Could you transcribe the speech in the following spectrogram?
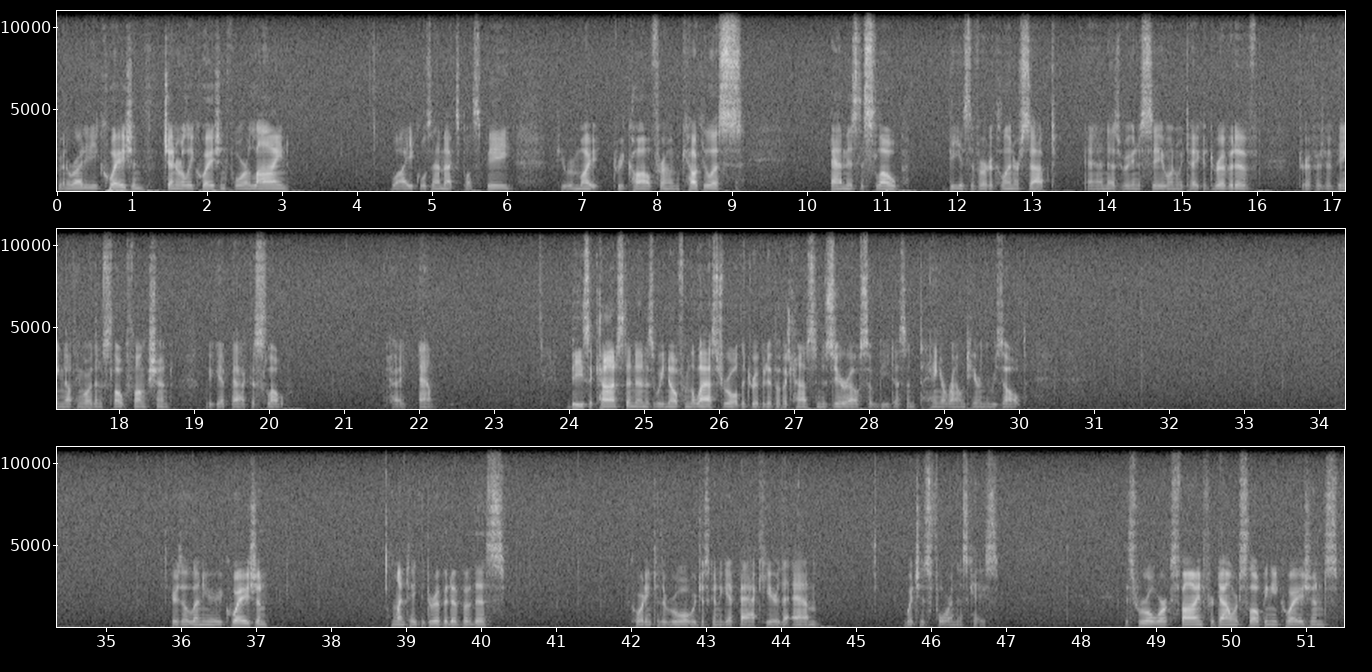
We're going to write an equation, general equation for a line, y equals mx plus b. If you might recall from calculus, m is the slope, b is the vertical intercept. And as we're going to see when we take a derivative, derivative being nothing more than a slope function, we get back the slope. Okay, m. b is a constant, and as we know from the last rule, the derivative of a constant is zero, so b doesn't hang around here in the result. Here's a linear equation. I'm going to take the derivative of this according to the rule, we're just going to get back here the m, which is 4 in this case. This rule works fine for downward sloping equations.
